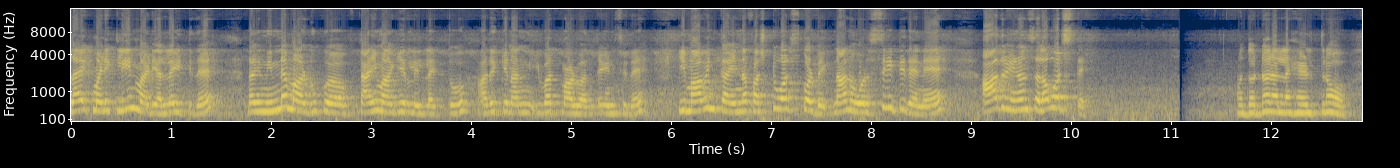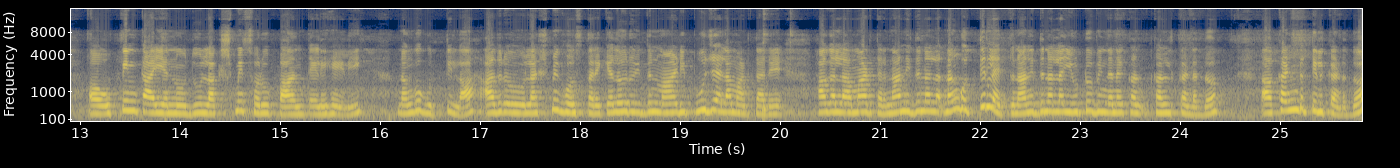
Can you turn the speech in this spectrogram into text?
ಲೈಕ್ ಮಾಡಿ ಕ್ಲೀನ್ ಮಾಡಿ ಎಲ್ಲ ಇಟ್ಟಿದೆ. ನನಗೆ ನಿನ್ನೆ ಮಾಡು ಟೈಮ್ ಆಗಿರಲಿಲ್ಲ ಇತ್ತು. ಅದಕ್ಕೆ ನಾನು ಇವತ್ತು ಮಾಡು ಅಂತ ಎಣಿಸಿದೆ. ಈ ಮಾವಿನಕಾಯಿನ ಫಸ್ಟ್ ಒರೆಸ್ಕೊಳ್ಬೇಕು. ನಾನು ಒರೆಸಿ ಇಟ್ಟಿದ್ದೇನೆ. ಆದರೂ ಇನ್ನೊಂದು ಸಲ ಒರೆಸ್ದೆ. ದೊಡ್ಡವರೆಲ್ಲ ಹೇಳ್ತಿರೋ ಉಪ್ಪಿನಕಾಯಿ ಅನ್ನೋದು ಲಕ್ಷ್ಮಿ ಸ್ವರೂಪ ಅಂತೇಳಿ ಹೇಳಿ. ನನಗೂ ಗೊತ್ತಿಲ್ಲ, ಆದರೂ ಲಕ್ಷ್ಮಿಗೆ ಹೋಲಿಸ್ತಾರೆ. ಕೆಲವರು ಇದನ್ನು ಮಾಡಿ ಪೂಜೆ ಎಲ್ಲ ಮಾಡ್ತಾರೆ, ಹಾಗೆಲ್ಲ ಮಾಡ್ತಾರೆ. ನಾನು ಇದನ್ನೆಲ್ಲ, ನಂಗೆ ಗೊತ್ತಿಲ್ಲ ಇತ್ತು. ನಾನು ಇದನ್ನೆಲ್ಲ ಯೂಟ್ಯೂಬಿಂದನೇ ಕಲ್ ಕಲ್ತ್ಕೊಂಡದ್ದು ಕಂಡು ತಿಳ್ಕೊಂಡದ್ದು.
